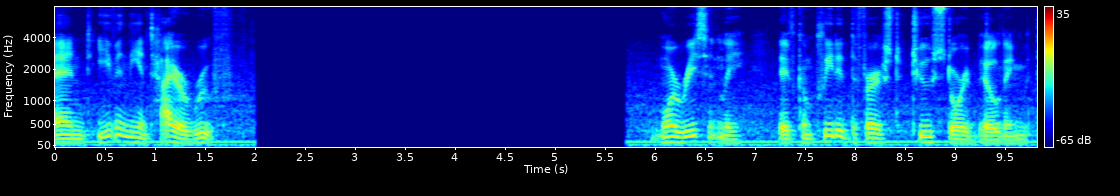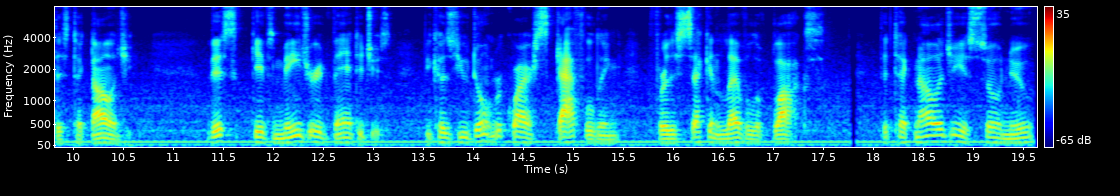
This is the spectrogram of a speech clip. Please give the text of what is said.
and even the entire roof. More recently, they've completed the first two-story building with this technology. This gives major advantages because you don't require scaffolding for the second level of blocks. The technology is so new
